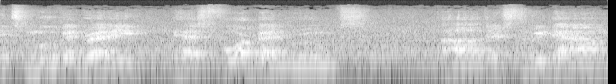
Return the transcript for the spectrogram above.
It's move-in ready. It has four bedrooms. Uh, there's three down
